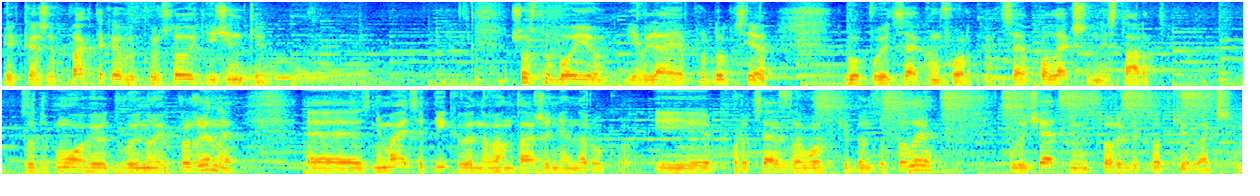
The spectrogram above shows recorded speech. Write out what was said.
як каже практика, використовують і жінки. Що собою являє продукція з буквою С комфорт? Це полегшений старт. За допомогою двойної пружини е, знімається пікове навантаження на руку. І процес заводки бензопили виходить на 40% легшим.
